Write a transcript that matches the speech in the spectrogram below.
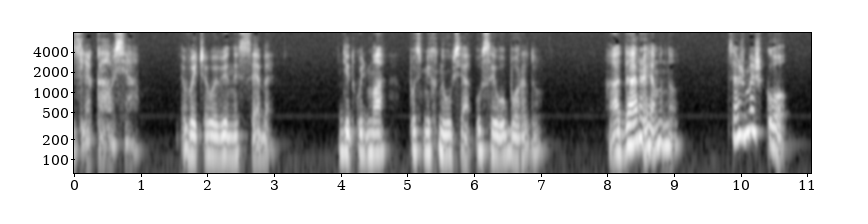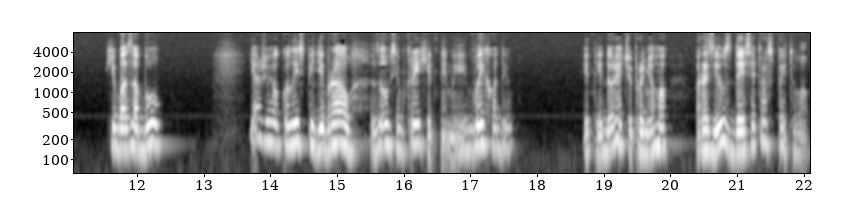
Злякався, вичавив він із себе. Дід Кудьма посміхнувся у сиву бороду. А даремно. Це ж Мишко. Хіба забув? Я ж його колись підібрав зовсім крихітним і виходив. І ти, до речі, про нього разів з десять розпитував.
